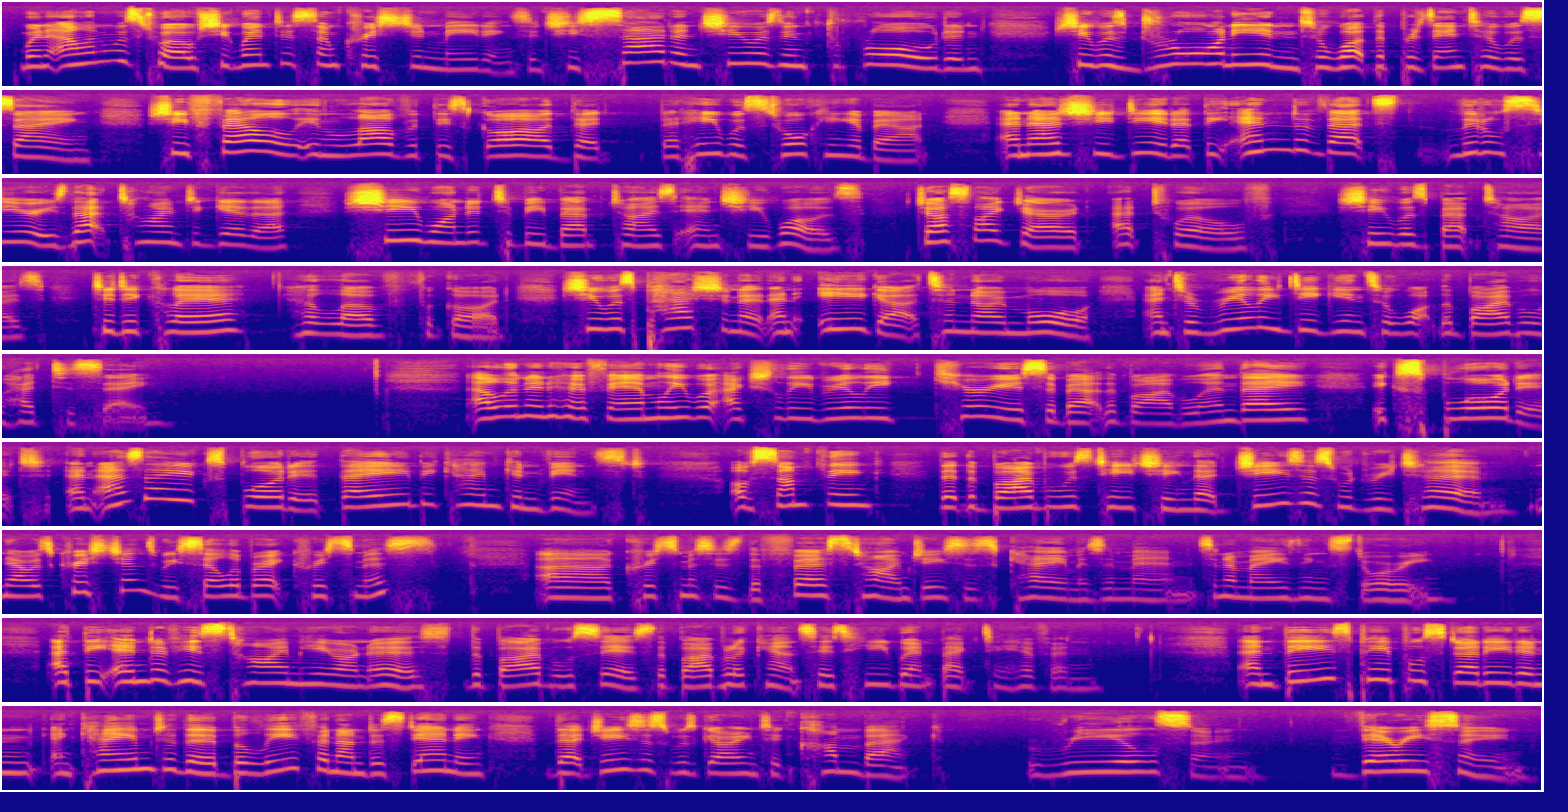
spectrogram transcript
When Ellen was 12, she went to some Christian meetings and she sat and she was enthralled and she was drawn into what the presenter was saying. She fell in love with this God that that he was talking about. And as she did, at the end of that little series, that time together, she wanted to be baptized and she was. Just like Jared at 12, she was baptized to declare her love for God. She was passionate and eager to know more and to really dig into what the Bible had to say. Ellen and her family were actually really curious about the Bible and they explored it. And as they explored it, they became convinced of something that the Bible was teaching that Jesus would return. Now, as Christians, we celebrate Christmas. Uh, Christmas is the first time Jesus came as a man. It's an amazing story. At the end of his time here on earth, the Bible says, the Bible account says he went back to heaven. And these people studied and, and came to the belief and understanding that Jesus was going to come back real soon, very soon.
